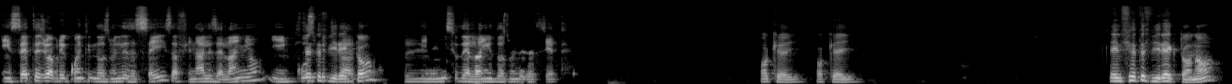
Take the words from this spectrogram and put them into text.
en CETES yo abrí cuenta en 2016, a finales del año, y en Cuspid directo? al inicio del año 2017. Ok, ok. En CETES directo, ¿no?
